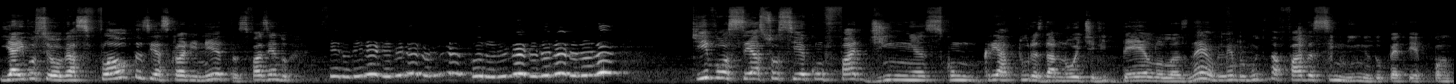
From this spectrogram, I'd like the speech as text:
e aí você ouve as flautas e as clarinetas fazendo que você associa com fadinhas, com criaturas da noite, libélulas, né? Eu me lembro muito da fada Sininho do Peter Pan.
